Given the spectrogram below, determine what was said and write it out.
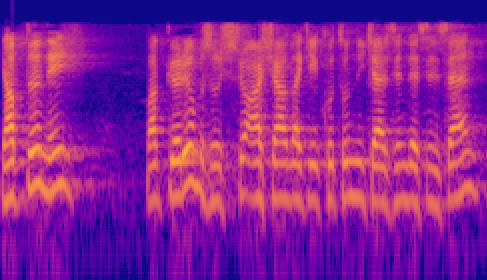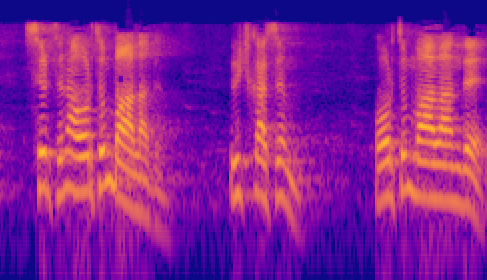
Yaptığın ne iş? Bak görüyor musun şu aşağıdaki kutunun içerisindesin sen. Sırtına hortum bağladın. 3 Kasım hortum bağlandı.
